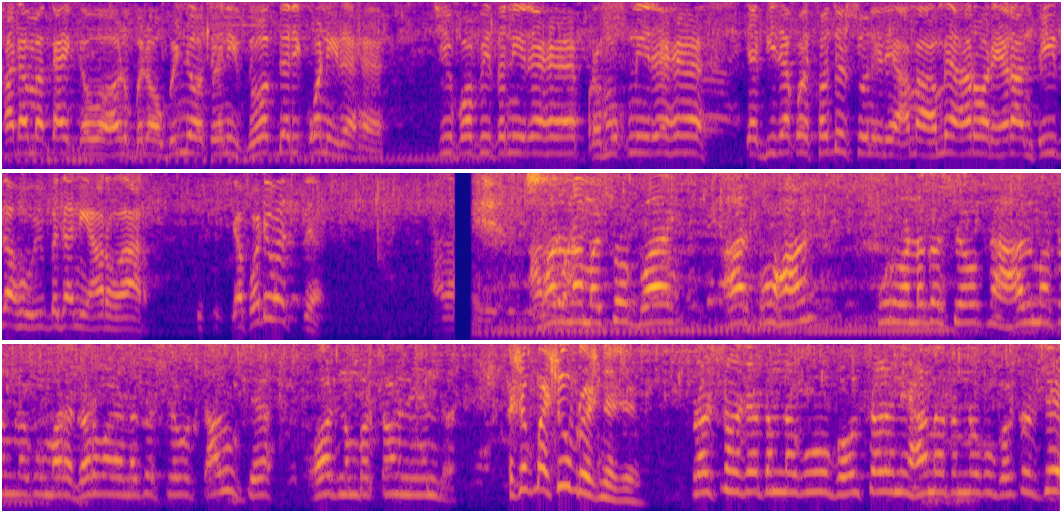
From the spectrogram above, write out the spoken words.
ખાડામાં કાંઈક એવો અણબનાવ બન્યો તો એની જવાબદારી કોની રહે? ચીફ ઓફિસરની રહે પ્રમુખની રહે કે બીજા કોઈ સદસ્યોની રહે? આમાં અમે હારો હેરાન થઈ જાઉં એ બધાની હારો હાર કે ફોટી વાત છે. મારું નામ અશોકભાઈ આર ચૌહાણ પૂર્વ નગરસેવકના હાલમાં તમને કહું મારા ઘરવાળા નગરસેવક ચાલુ છે વોર્ડ નંબર ત્રણની અંદર. અશોકભાઈ શું પ્રશ્ન છે? પ્રશ્નો છે તમને કહું ગૌશાળાની સામે તમને કહું ગટર છે.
